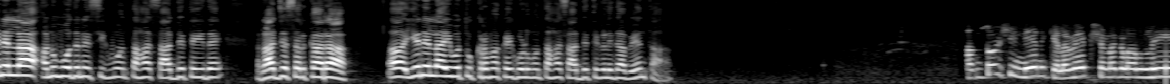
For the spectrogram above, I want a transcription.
ಏನೆಲ್ಲ ಅನುಮೋದನೆ ಸಿಗುವಂತಹ ಸಾಧ್ಯತೆ ಇದೆ? ರಾಜ್ಯ ಸರ್ಕಾರ ಏನೆಲ್ಲ ಇವತ್ತು ಕ್ರಮ ಕೈಗೊಳ್ಳುವಂತಹ ಸಾಧ್ಯತೆಗಳಿದಾವೆ ಅಂತ? ಸಂತೋಷ್ ಇನ್ನೇನು ಕೆಲವೇ ಕ್ಷಣಗಳಲ್ಲಿ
